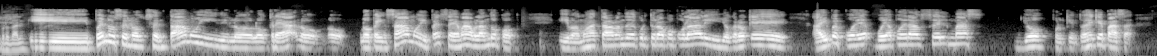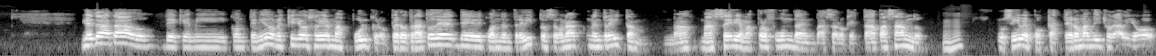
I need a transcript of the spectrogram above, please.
Brutal. Y pues nos, nos sentamos y lo, lo, crea, lo, lo, lo pensamos y pues se llama Hablando Pop. Y vamos a estar hablando de cultura popular y yo creo que ahí pues puede- voy a poder hacer más yo, porque entonces ¿qué pasa? Yo he tratado de que mi contenido, no es que yo soy el más pulcro, pero trato de, de cuando entrevisto, sea una, una entrevista más, más seria, más profunda en base a lo que está pasando. Ujú. inclusive podcasteros me han dicho, Gaby, yo,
